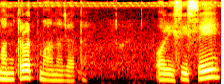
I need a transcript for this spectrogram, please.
मंत्रवत माना जाता है। और इसी से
